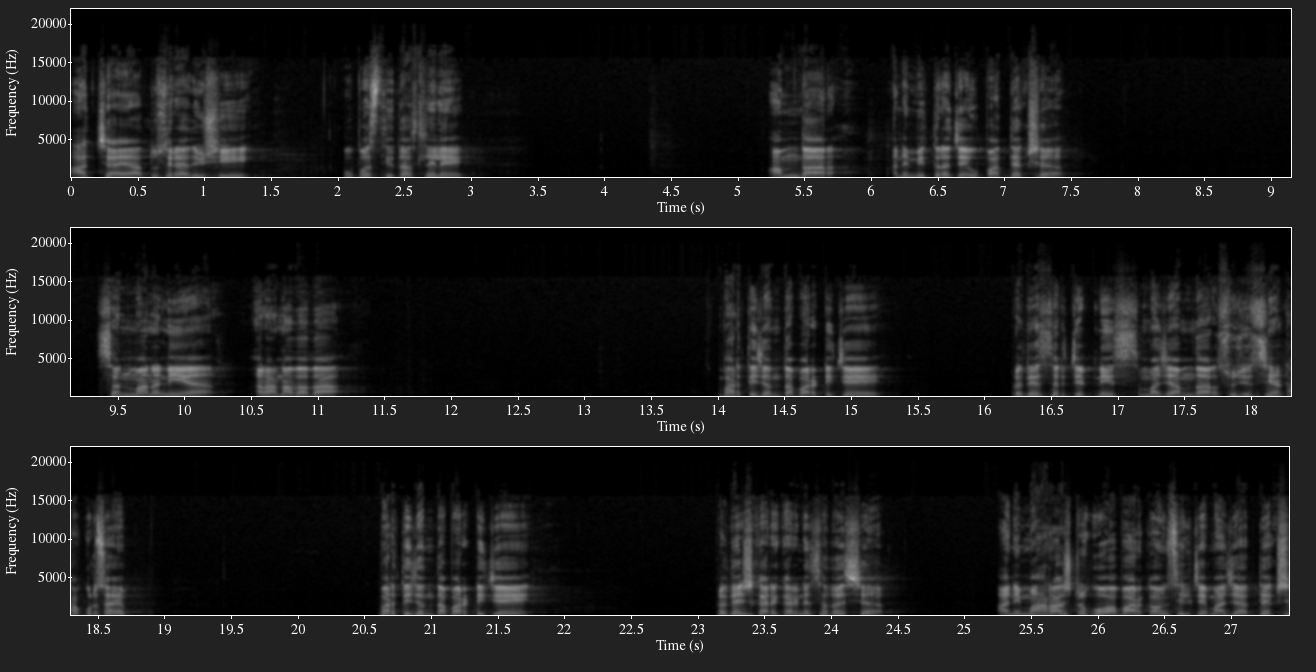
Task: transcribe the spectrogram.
आजच्या या दुसऱ्या दिवशी उपस्थित असलेले आमदार आणि मित्रचे उपाध्यक्ष सन्माननीय राणादादा भारतीय जनता पार्टीचे प्रदेश सरचिटणीस माजी आमदार सुजितसिंह ठाकूर साहेब भारतीय जनता पार्टीचे प्रदेश कार्यकारिणी सदस्य आणि महाराष्ट्र गोवा बार काउन्सिलचे माझे अध्यक्ष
